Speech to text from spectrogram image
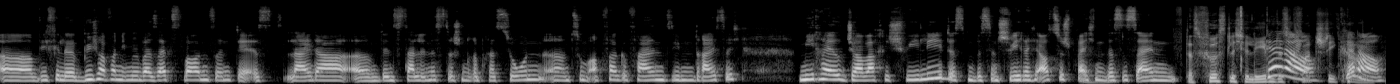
äh, wie viele Bücher von ihm übersetzt worden sind. Der ist leider äh, den stalinistischen Repressionen äh, zum Opfer gefallen, 37. Michael Javachischwili, das ist ein bisschen schwierig auszusprechen. Das ist ein. Das fürstliche Leben genau, des Quatschdi Genau,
